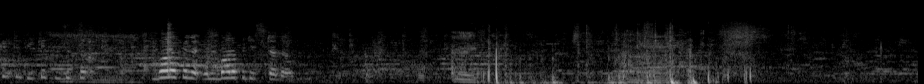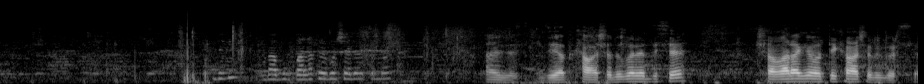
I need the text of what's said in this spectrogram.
কেটে দি, কেটে দি তো। বড় প্লেট বড় পিসটা দাও। এই বাবু ভালো করে বসে দাও তোমার। জিয়াদ খাওয়া শুরু করে দিছে, সবার আগে অতি খাওয়া শুরু করছে।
